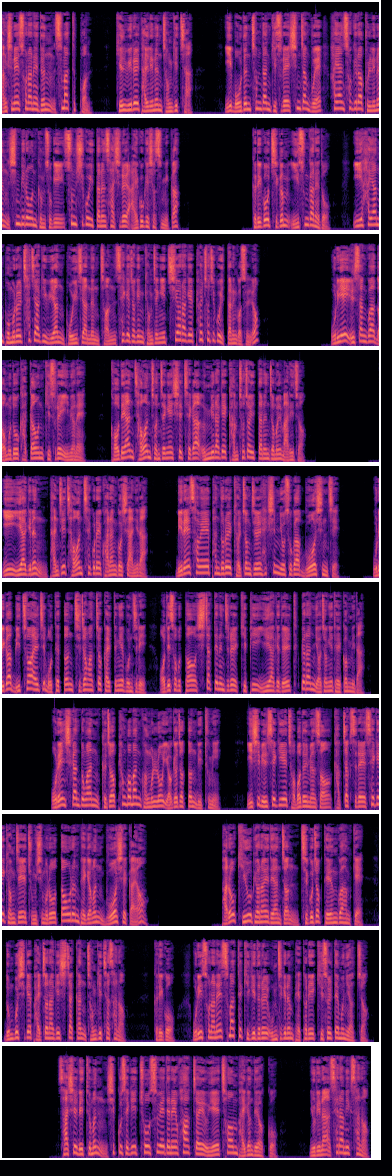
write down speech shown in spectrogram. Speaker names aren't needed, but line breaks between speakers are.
당신의 손안에 든 스마트폰, 길 위를 달리는 전기차, 이 모든 첨단 기술의 심장부에 하얀 석유라 불리는 신비로운 금속이 숨쉬고 있다는 사실을 알고 계셨습니까? 그리고 지금 이 순간에도 이 하얀 보물을 차지하기 위한 보이지 않는 전 세계적인 경쟁이 치열하게 펼쳐지고 있다는 것을요? 우리의 일상과 너무도 가까운 기술의 이면에 거대한 자원 전쟁의 실체가 은밀하게 감춰져 있다는 점을 말이죠. 이 이야기는 단지 자원 채굴에 관한 것이 아니라 미래 사회의 판도를 결정지을 핵심 요소가 무엇인지, 우리가 미처 알지 못했던 지정학적 갈등의 본질이 어디서부터 시작되는지를 깊이 이해하게 될 특별한 여정이 될 겁니다. 오랜 시간 동안 그저 평범한 광물로 여겨졌던 리튬이 21세기에 접어들면서 갑작스레 세계 경제의 중심으로 떠오른 배경은 무엇일까요? 바로 기후변화에 대한 전 지구적 대응과 함께 눈부시게 발전하기 시작한 전기차 산업, 그리고 우리 손안의 스마트 기기들을 움직이는 배터리 기술 때문이었죠. 사실 리튬은 19세기 초 스웨덴의 화학자에 의해 처음 발견되었고, 유리나 세라믹 산업,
